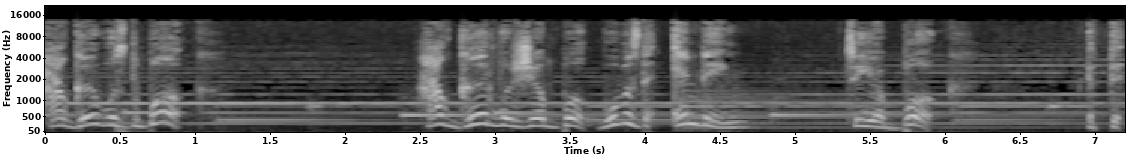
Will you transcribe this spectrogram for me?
how good was the book? How good was your book? What was the ending to your book? If the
